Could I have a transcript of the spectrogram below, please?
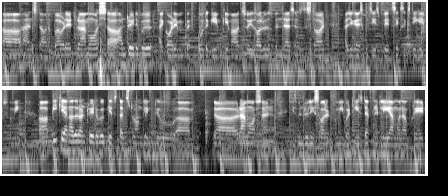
uh, hands down about it. Ramos uh, untradeable. I got him before the game came out so he's always been there since the start. As you guys can see he's played 660 games for me. Uh, Piqué another untradeable gives that strong link to um, uh, Ramos and he's been really solid for me but he's definitely I'm gonna upgrade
